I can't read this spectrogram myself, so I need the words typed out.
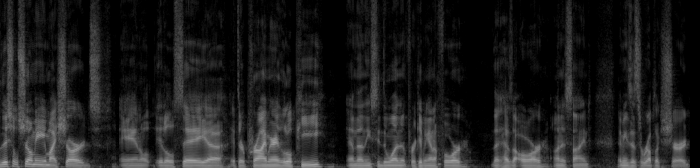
So this will show me my shards, and it'll, it'll say uh, if they're primary, little p, and then you see the one for Kibana 4 that has a R unassigned. That means it's a replica shard.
